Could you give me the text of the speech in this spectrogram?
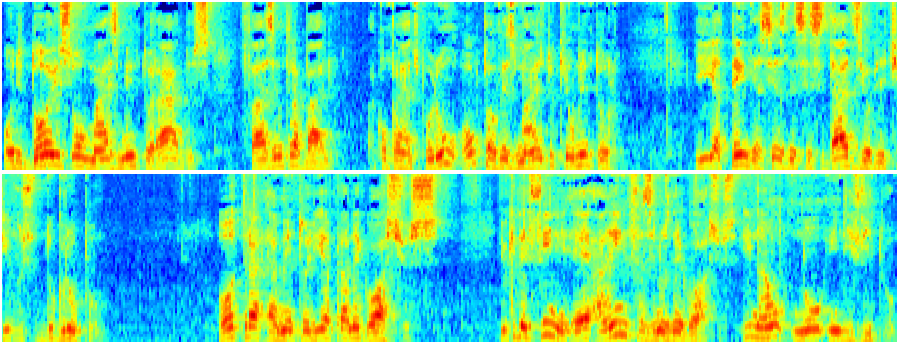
onde dois ou mais mentorados fazem um trabalho, acompanhados por um ou talvez mais do que um mentor, e atendem assim as necessidades e objetivos do grupo. Outra é a mentoria para negócios. E o que define é a ênfase nos negócios e não no indivíduo.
